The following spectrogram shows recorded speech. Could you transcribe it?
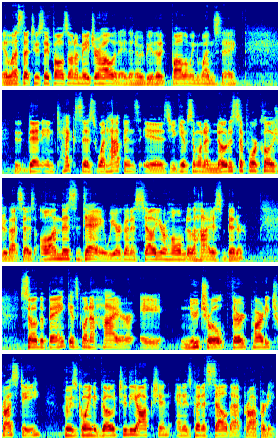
unless that Tuesday falls on a major holiday, then it would be the following Wednesday. Then in Texas, what happens is you give someone a notice of foreclosure that says, on this day, we are going to sell your home to the highest bidder. So the bank is going to hire a neutral third party trustee who's going to go to the auction and is going to sell that property.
